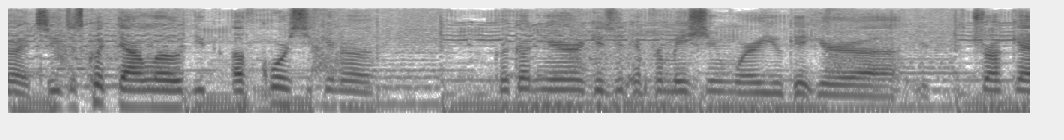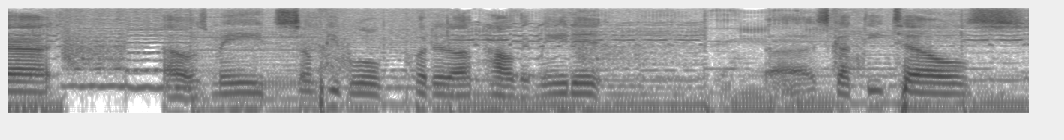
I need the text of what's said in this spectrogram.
Alright, so you just click download. You, of course, you can uh, click on here. It gives you information where you get your, uh, your truck at, how it was made. Some people put it up how they made it. Uh, it's got details.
